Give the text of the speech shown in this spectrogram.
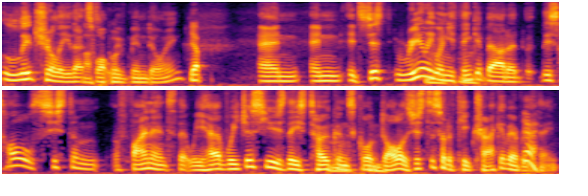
literally that's what we've been doing. Yep. And and it's just really when you think about it, this whole system of finance that we have, we just use these tokens called dollars just to sort of keep track of everything.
